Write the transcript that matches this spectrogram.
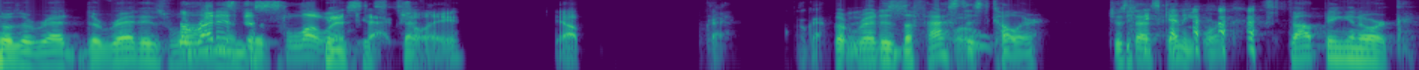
So the red, the red is one. The red is and the, slowest, is seven. actually. Okay. But red is the fastest Whoa. color. Just ask any orc. Stop being an orc.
